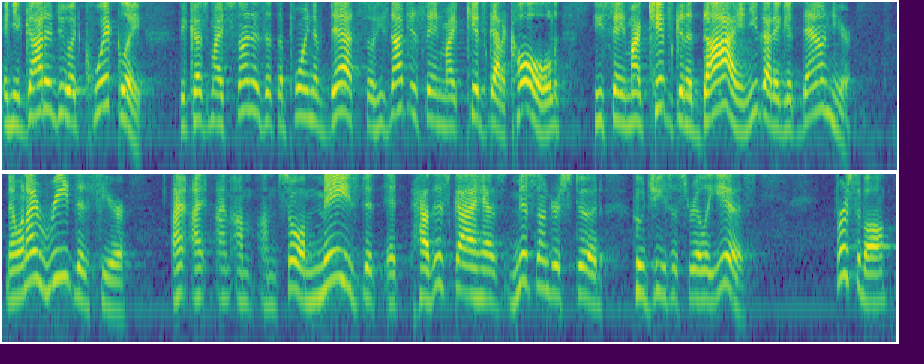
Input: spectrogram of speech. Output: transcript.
and you got to do it quickly because my son is at the point of death. So he's not just saying my kid's got a cold, he's saying my kid's going to die and you got to get down here. Now, when I read this here, I, am so amazed at, at how this guy has misunderstood who Jesus really is. First of all,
